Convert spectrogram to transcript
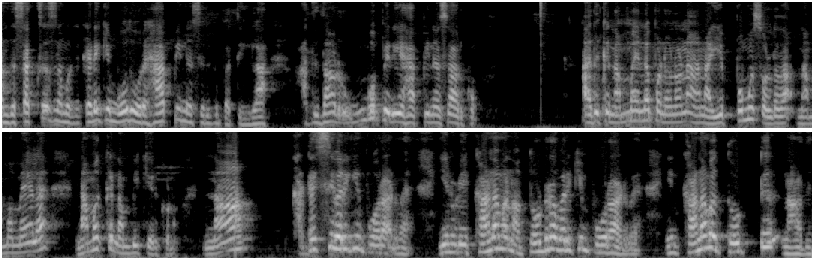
அந்த சக்ஸஸ் நமக்கு கிடைக்கும் போது ஒரு ஹாப்பினஸ் இருக்குது பார்த்தீங்களா அதுதான் ரொம்ப பெரிய ஹாப்பினஸாக இருக்கும். அதுக்கு நம்ம என்ன பண்ணணும்னா நான் எப்பவும் சொல்றதா நம்ம மேல நமக்கு நம்பிக்கை இருக்கணும். நான் கடைசி வரைக்கும் போராடுவேன். என்னுடைய கனவை நான் தொடுற வரைக்கும் போராடுவேன். என் கனவை தொட்டு நான் அது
